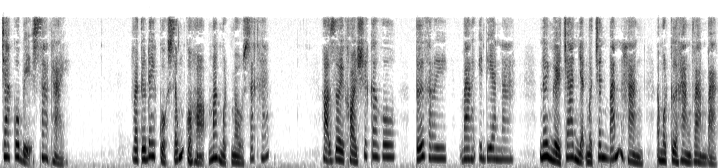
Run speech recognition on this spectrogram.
cha cô bị sa thải. Và từ đây cuộc sống của họ mang một màu sắc khác. Họ rời khỏi Chicago tới Gary, bang Indiana, nơi người cha nhận một chân bán hàng ở một cửa hàng vàng bạc.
